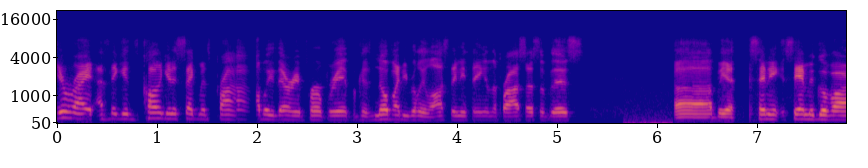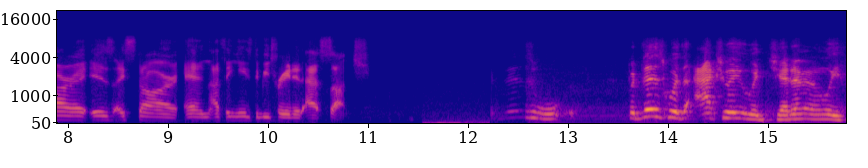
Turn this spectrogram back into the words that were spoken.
you're right. I think it's calling it a segment's probably very appropriate because nobody really lost anything in the process of this. Uh, but yeah, Sammy, Sammy Guevara is a star, and I think needs to be treated as such. This, but this was actually legitimately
